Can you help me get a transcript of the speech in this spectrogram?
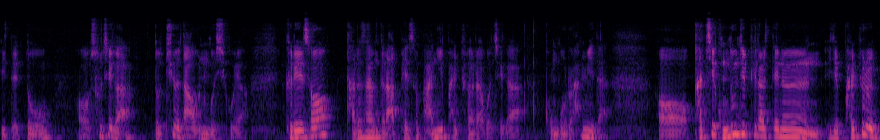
이제 또 어, 소재가 또 튀어 나오는 것이고요. 그래서 다른 사람들 앞에서 많이 발표하라고 제가 공고를 합니다. 어, 같이 공동제필 할 때는 이제 발표를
